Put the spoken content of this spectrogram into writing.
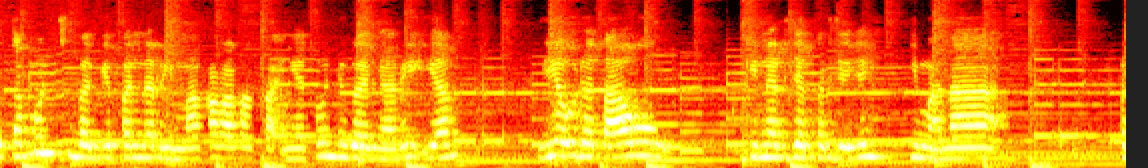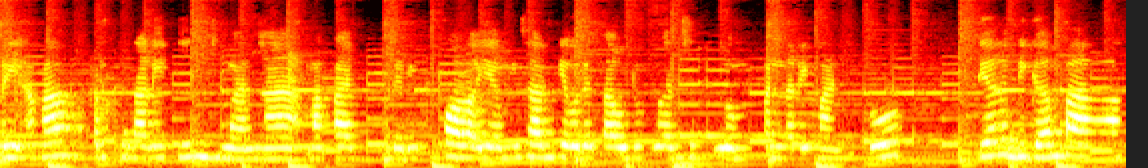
kita pun sebagai penerima kakak-kakaknya tuh juga nyari yang dia udah tahu kinerja kerjanya gimana peri apa personality gimana. Maka dari kalau yang misal dia udah tahu duluan sebelum penerimaan itu dia lebih gampang.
